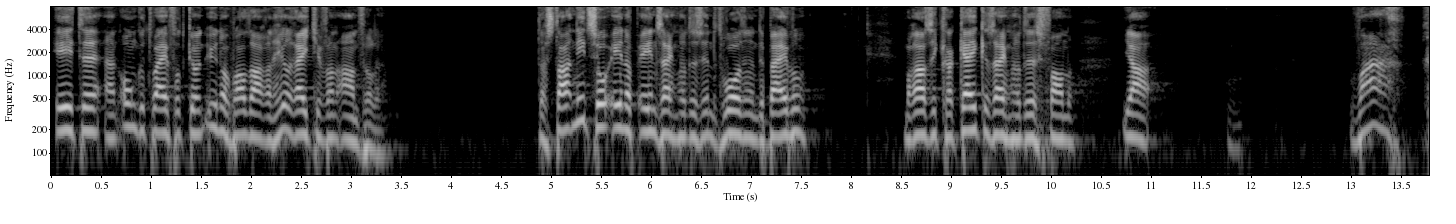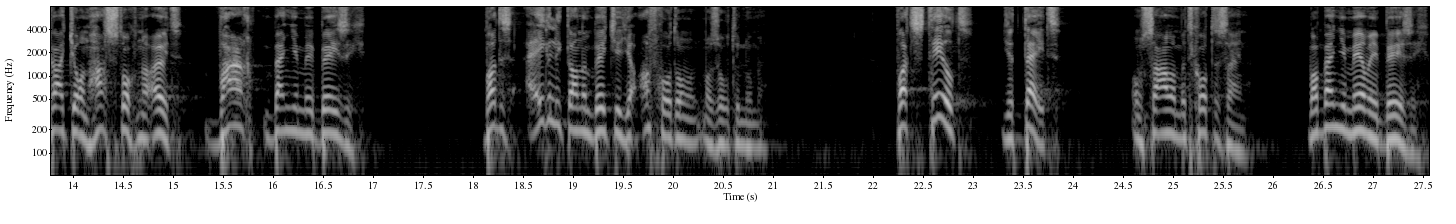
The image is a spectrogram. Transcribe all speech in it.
eten. En ongetwijfeld kunt u nog wel daar een heel rijtje van aanvullen. Dat staat niet zo één op één, zeg maar dus, in het woord in de Bijbel. Maar als ik ga kijken, zeg maar dus, van, ja, waar gaat jouw hartstocht naar uit? Waar ben je mee bezig? Wat is eigenlijk dan een beetje je afgod, om het maar zo te noemen? Wat steelt je tijd? Om samen met God te zijn? Waar ben je meer mee bezig?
